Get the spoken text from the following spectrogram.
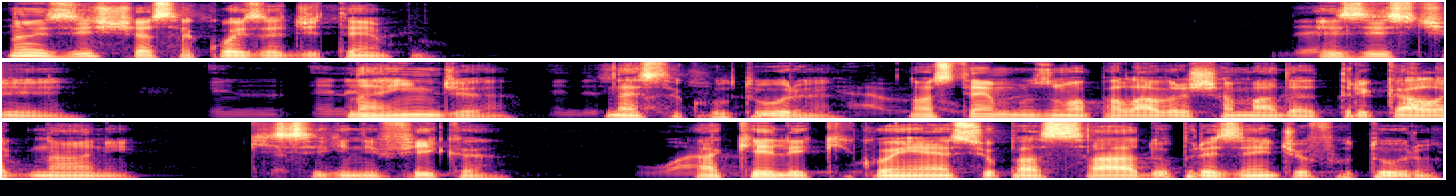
não existe essa coisa de tempo. Existe, na Índia, nesta cultura, nós temos uma palavra chamada Trikalagnani, que significa aquele que conhece o passado, o presente e o futuro.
